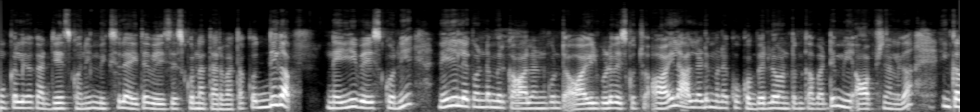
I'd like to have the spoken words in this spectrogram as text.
ముక్కలుగా కట్ చేసుకొని మిక్సీలో అయితే వేసేసుకున్న తర్వాత కొద్దిగా నెయ్యి వేసుకొని నెయ్యి లేకుండా మీరు కావాలనుకుంటే ఆయిల్ కూడా వేసుకోవచ్చు. ఆయిల్ ఆల్రెడీ మనకు కొబ్బరిలో ఉంటుంది కాబట్టి మీ ఆప్షనల్గా ఇంకా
